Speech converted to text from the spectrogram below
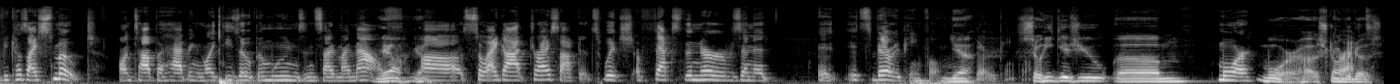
because I smoked on top of having like these open wounds inside my mouth. Yeah, yeah. Uh, so I got dry sockets, which affects the nerves, and it, it it's very painful. Yeah, very painful. So he gives you um, More. more, a stronger Correct. dose.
